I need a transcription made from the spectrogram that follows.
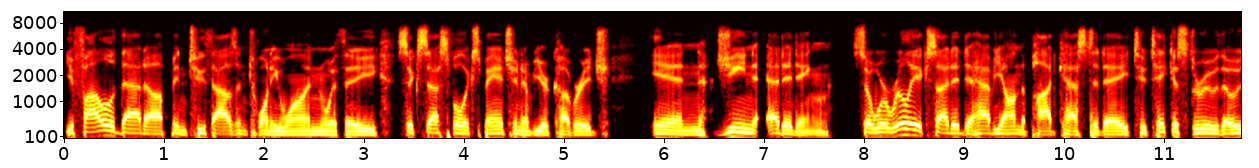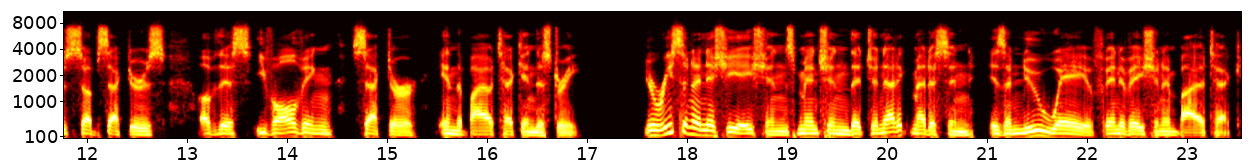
You followed that up in 2021 with a successful expansion of your coverage in gene editing. So we're really excited to have you on the podcast today to take us through those subsectors of this evolving sector in the biotech industry. Your recent initiations mentioned that genetic medicine is a new wave of innovation in biotech.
